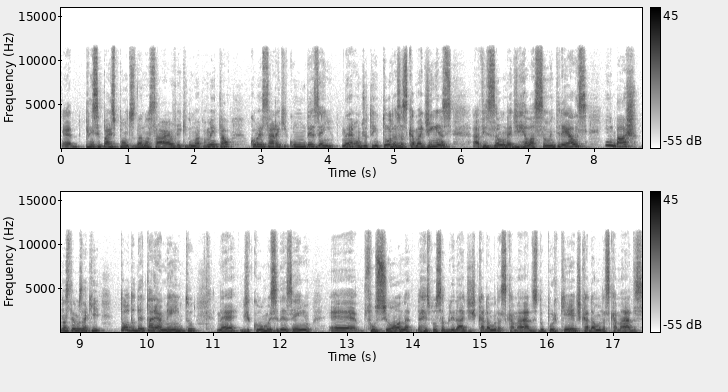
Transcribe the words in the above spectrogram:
é, principais pontos da nossa árvore aqui do mapa mental, começar aqui com um desenho, né, onde eu tenho todas as camadinhas, a visão né, de relação entre elas, e embaixo nós temos aqui todo o detalhamento né, de como esse desenho é, funciona, da responsabilidade de cada uma das camadas, do porquê de cada uma das camadas,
